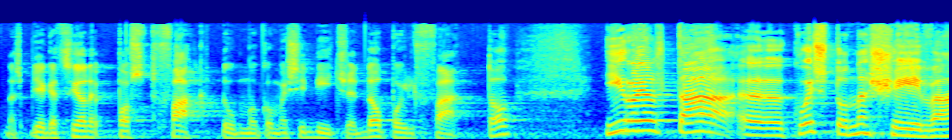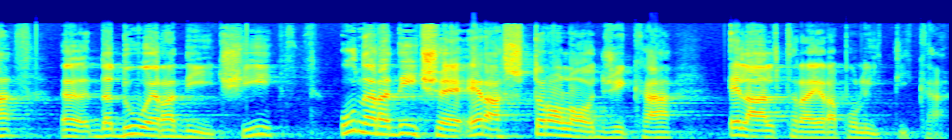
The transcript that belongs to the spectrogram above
una spiegazione post factum, come si dice, dopo il fatto. In realtà eh, questo nasceva eh, da due radici, una radice era astrologica e l'altra era politica.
